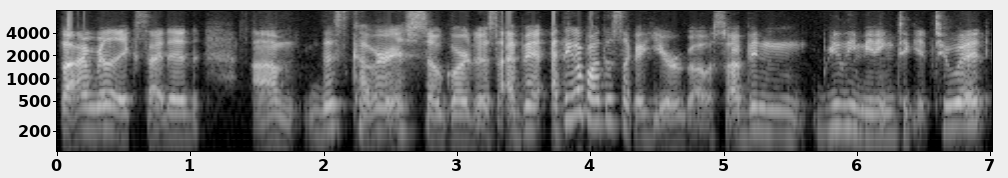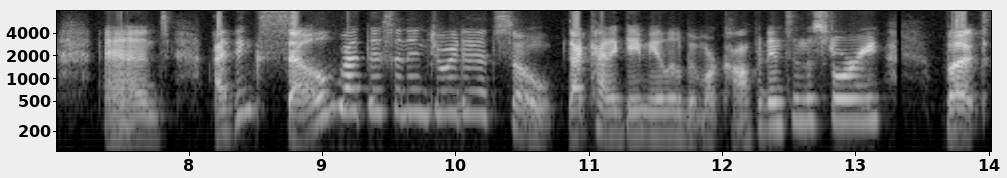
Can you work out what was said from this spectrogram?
but I'm really excited. Um, this cover is so gorgeous. I've been, I think I bought this like a year ago, so I've been really meaning to get to it. And I think Sel read this and enjoyed it, so that kind of gave me a little bit more confidence in the story. But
